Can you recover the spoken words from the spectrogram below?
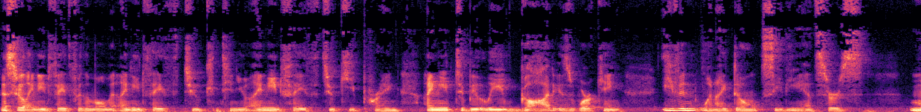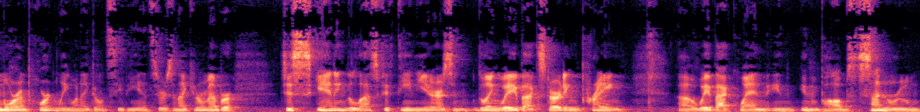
necessarily need faith for the moment. I need faith to continue. I need faith to keep praying. I need to believe God is working even when I don't see the answers. More importantly, when I don't see the answers. And I can remember just scanning the last 15 years and going way back, starting praying uh, way back when in, in Bob's sunroom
